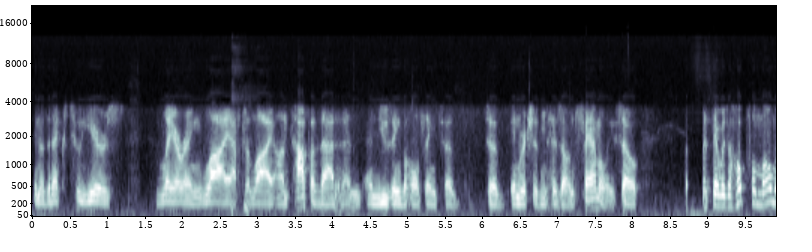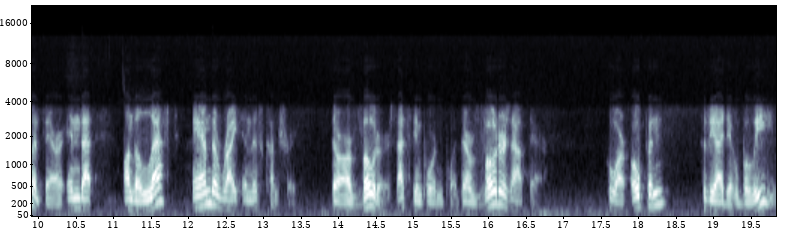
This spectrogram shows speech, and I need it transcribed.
you know the next two years layering lie after lie on top of that and, and using the whole thing to to enrich his own family. So, but there was a hopeful moment there in that on the left and the right in this country, there are voters. That's the important point. There are voters out there who are open to the idea, who believe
